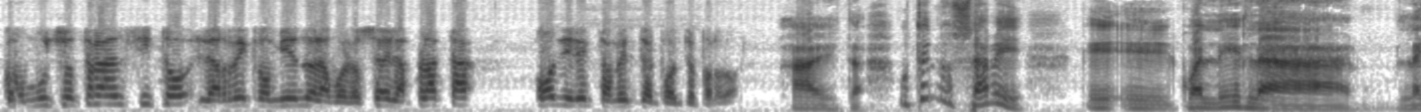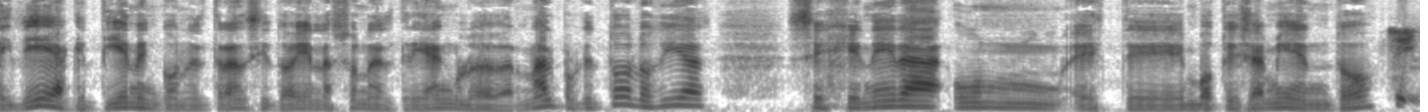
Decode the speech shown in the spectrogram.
con mucho tránsito, le recomiendo la Buenos Aires La Plata o directamente al puente Pordón. ahí está. ¿Usted no sabe eh, eh, cuál es la, la idea que tienen con el tránsito ahí en la zona del Triángulo de Bernal? Porque todos los días se genera un este, embotellamiento Sí.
